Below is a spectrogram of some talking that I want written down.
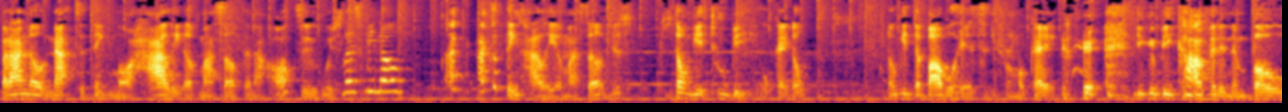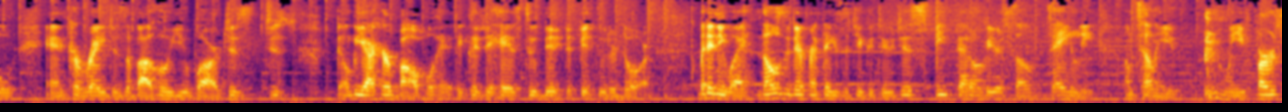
but I know not to think more highly of myself than I ought to, which lets me know I, I could think highly of myself. Just, just don't get too big, okay? Don't, don't get the bobblehead syndrome, okay? you can be confident and bold and courageous about who you are. Just, just don't be out here bobblehead because your head's too big to fit through the door. But anyway, those are different things that you could do. Just speak that over yourself daily. I'm telling you, when you first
